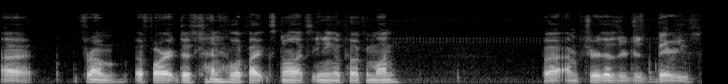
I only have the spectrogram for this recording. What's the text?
Uh, from afar, it does kind of look like Snorlax eating a Pokemon. But I'm sure those are just berries.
